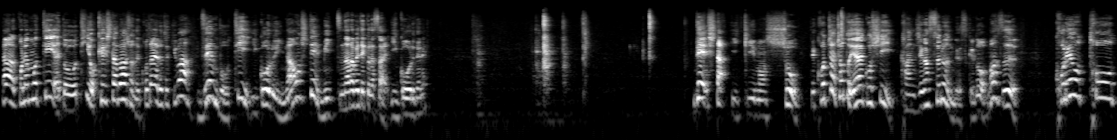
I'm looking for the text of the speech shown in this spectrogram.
だからこれも t, えっと t を消したバージョンで答えるときは全部を t イコールに直して3つ並べてください。イコールでね。で下行きましょう。でこっちはちょっとややこしい感じがするんですけどまずこれを通っ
